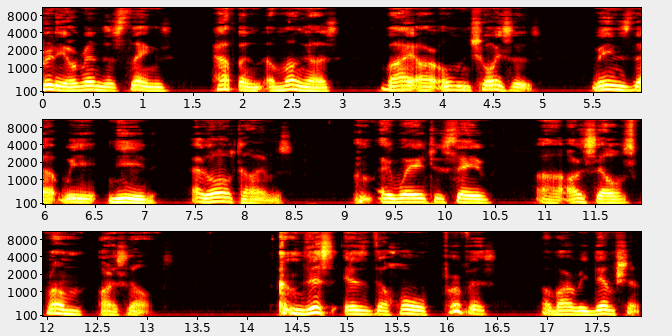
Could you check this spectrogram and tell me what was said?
pretty horrendous things happen among us by our own choices means that we need at all times a way to save uh, ourselves from ourselves. this is the whole purpose of our redemption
